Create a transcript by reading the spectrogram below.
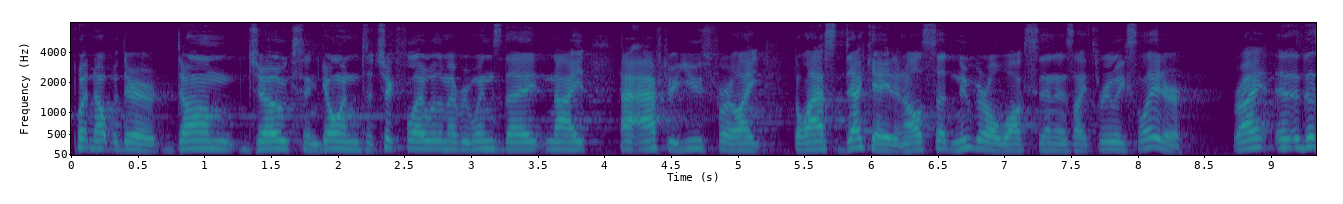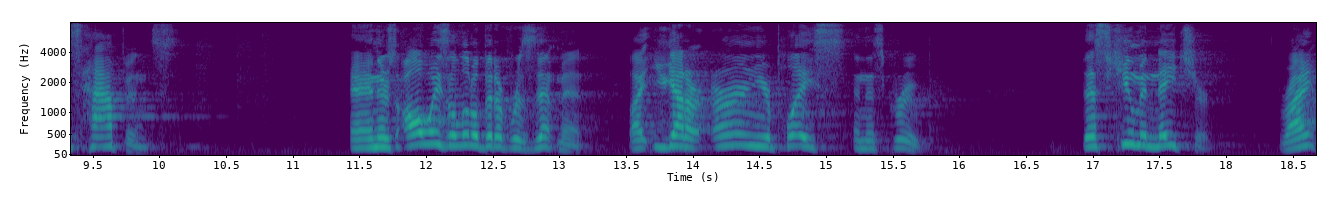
putting up with their dumb jokes and going to Chick fil A with them every Wednesday night after youth for like the last decade. And all of a sudden, New Girl walks in and it's like three weeks later, right? This happens. And there's always a little bit of resentment. Like, you got to earn your place in this group. That's human nature, right?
